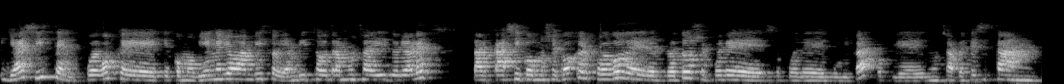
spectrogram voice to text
ya existen juegos que, que, como bien ellos han visto y han visto otras muchas editoriales, tal casi como se coge el juego del proto se puede, se puede publicar, porque muchas veces están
